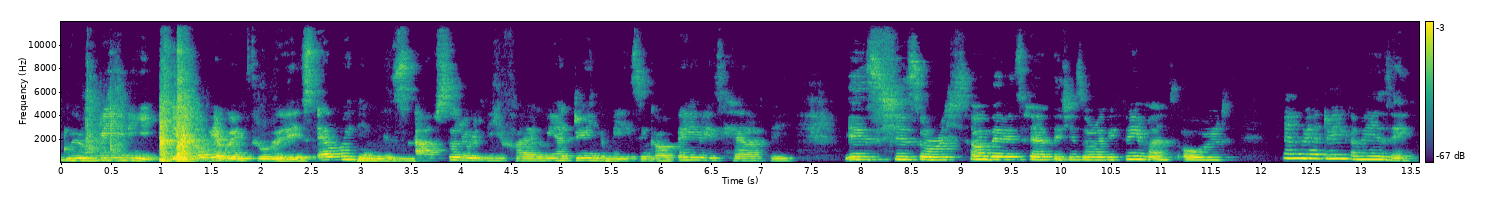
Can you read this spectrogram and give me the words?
We really you know we are going through this. Everything is mm. absolutely fine. We are doing amazing. Our baby is healthy is she's already our baby is healthy she's already three months old. And we are doing amazing.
